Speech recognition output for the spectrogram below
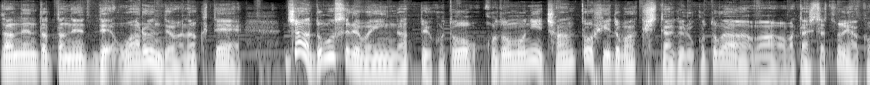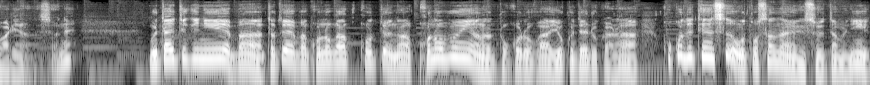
残念だったねで終わるんではなくて、じゃあどうすればいいんだということを子供にちゃんとフィードバックしてあげることが、まあ、私たちの役割なんですよね。具体的に言えば、例えばこの学校というのはこの分野のところがよく出るから、ここで点数を落とさないようにするために、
